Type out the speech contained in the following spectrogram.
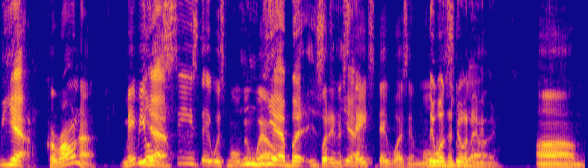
Yeah. Corona. Maybe Yeah. overseas they was moving well. yeah, but but in the yeah, states they wasn't moving. they wasn't doing well. anything. Um,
